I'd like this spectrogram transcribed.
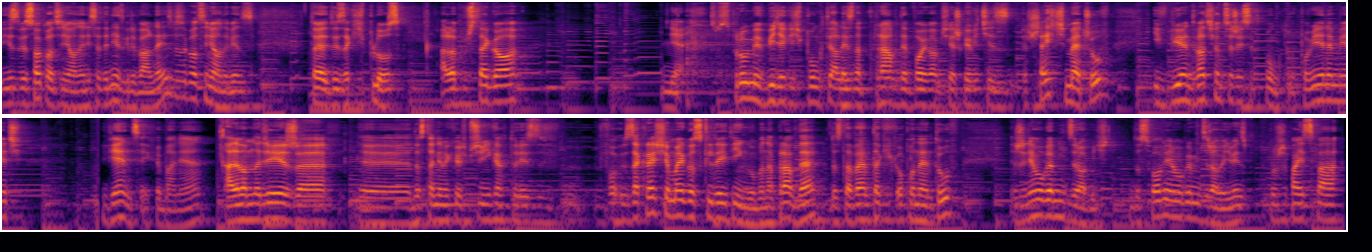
jest wysoko oceniony, niestety nie jest grywalny, jest wysoko oceniony, więc to jest, to jest jakiś plus, ale oprócz tego nie. Spróbujmy wbić jakieś punkty, ale jest naprawdę, powiem wam ciężko. Wiecie, z 6 meczów i wbiłem 2600 punktów. Powinienem mieć więcej chyba, nie? Ale mam nadzieję, że yy, dostaniemy jakiegoś przeciwnika, który jest w, w, w zakresie mojego skill datingu, bo naprawdę dostawałem takich oponentów, że nie mogłem nic zrobić. Dosłownie nie mogłem nic zrobić, więc proszę Państwa,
